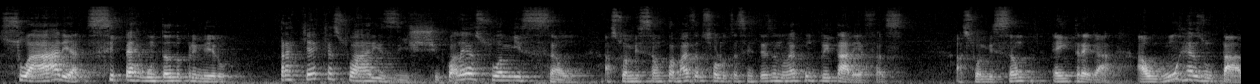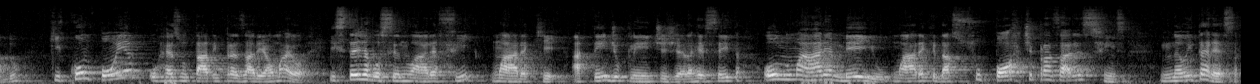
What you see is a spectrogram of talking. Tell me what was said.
sua área se perguntando primeiro: para que é que a sua área existe? Qual é a sua missão? A sua missão, com a mais absoluta certeza, não é cumprir tarefas. A sua missão é entregar algum resultado que componha o resultado empresarial maior. Esteja você numa área fim, uma área que atende o cliente e gera receita, ou numa área meio, uma área que dá suporte para as áreas fins. Não interessa.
